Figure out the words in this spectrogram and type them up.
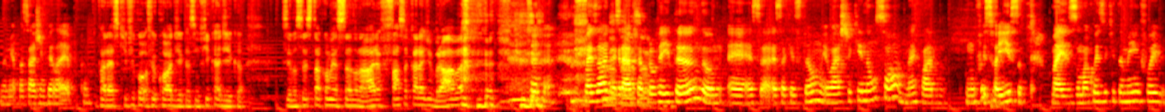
na minha passagem pela época. Parece que ficou, ficou a dica, assim, fica a dica. Se você está começando na área, faça cara de brava. Mas olha, Graça, aproveitando é, essa, essa questão, eu acho que não só, né, claro, não foi só isso, mas uma coisa que também foi,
